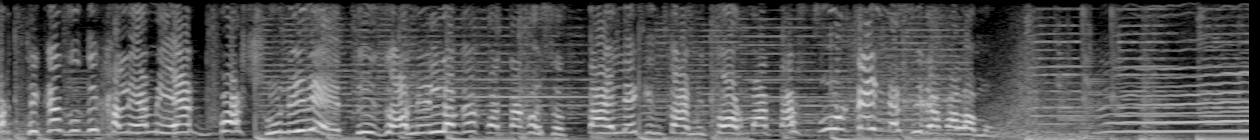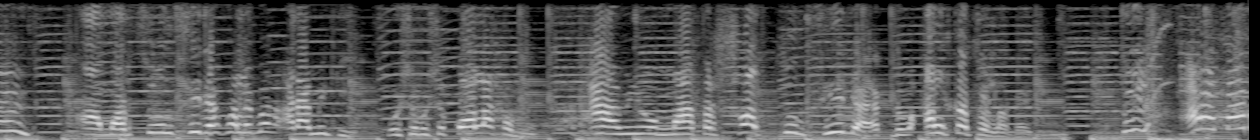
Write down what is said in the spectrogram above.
পর থেকে যদি খালি আমি একবার শুনি রে, তুই জনির লগে কথা কইছস, তাইলে কিন্তু আমি তোর মাথার চুলটাই না ছিড়া পালামু আমার চুল ছিঁড়া ফেলাবে আর আমি কি? বসে বসে কলা খাব ও মাথার সব চুল ছিঁড়া একদম আলকাতে লাগাই তুই আমার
